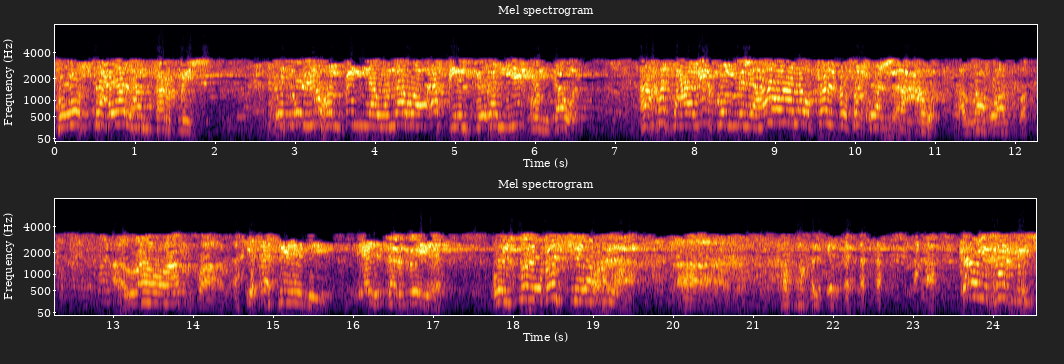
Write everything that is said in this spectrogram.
في وسط عيالها مفرفش بتقول لهم بالنونوى أكل الفيران ليكم دواء أخاف عليكم من الهوى لو كلب صحوة اللي رعوه الله أكبر. الله أكبر. يا سيدي يا التربية؟ قلت له بس يا ولا. آه. كلام يخربش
